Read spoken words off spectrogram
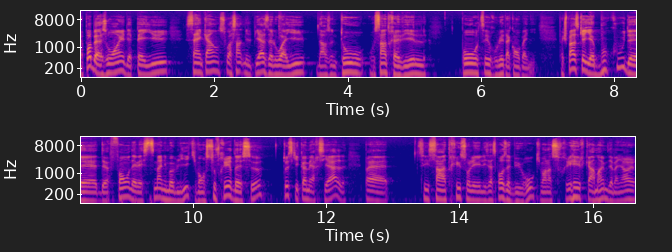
n'as pas besoin de payer 50, 60 000 pièces de loyer dans une tour au centre-ville pour rouler ta compagnie. Fait que je pense qu'il y a beaucoup de, de fonds d'investissement en immobilier qui vont souffrir de ça. Tout ce qui est commercial, ben, centré sur les, espaces de bureau qui vont en souffrir quand même de manière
